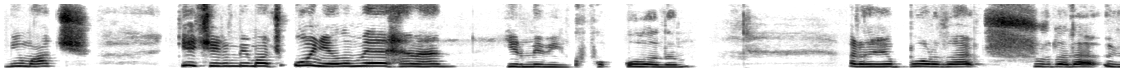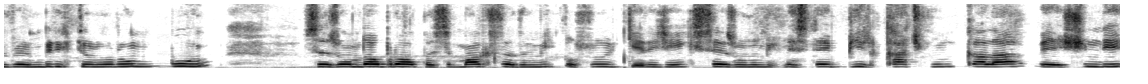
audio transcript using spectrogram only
bir maç geçelim bir maç oynayalım ve hemen 20 bin kupa olalım. Arkadaşlar bu arada şurada da ürünlerimi biriktiriyorum. Bu sezonda Brawl Pass'i maksadım videosu gelecek. Sezonun bitmesine birkaç gün kala ve şimdi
